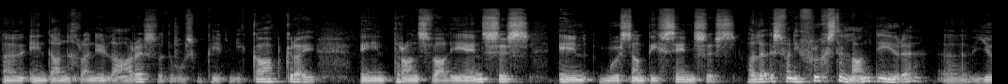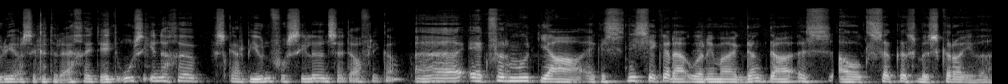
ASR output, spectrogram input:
uh, en dan granularis wat ons ook hier in die Kaap kry en Transvaaliensis en Mosambicensis. Hulle is van die vroegste landdiere. Uh Yuri as ek dit reg het, het ons enige skorpioenfossiele in Suid-Afrika? Uh ek vermoed ja, ek is nie seker daaroor nie, maar ek dink daar is al sulke beskrywe.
